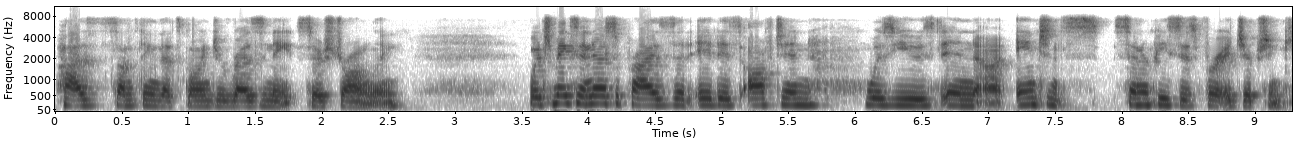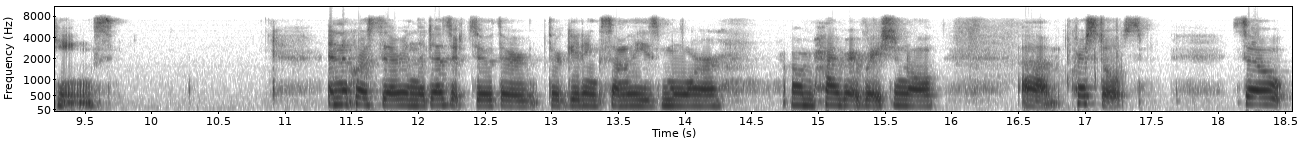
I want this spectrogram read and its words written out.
has something that's going to resonate so strongly. Which makes it no surprise that it is often was used in uh, ancient centerpieces for Egyptian kings. And of course, they're in the desert, so they're they're getting some of these more um, high vibrational um, crystals. So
